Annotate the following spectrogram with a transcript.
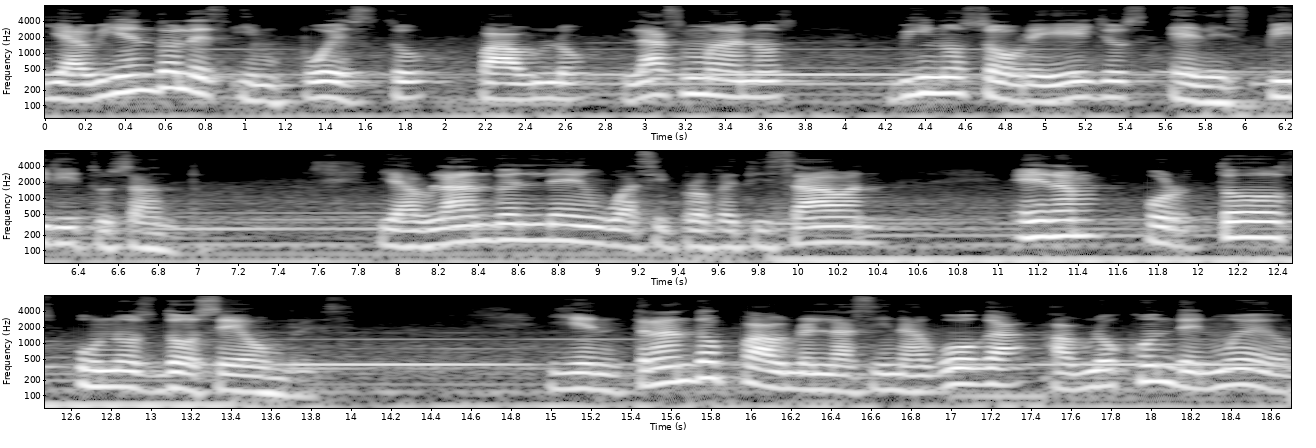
Y habiéndoles impuesto Pablo las manos, vino sobre ellos el Espíritu Santo. Y hablando en lenguas y profetizaban, eran por todos unos doce hombres. Y entrando Pablo en la sinagoga, habló con denuedo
